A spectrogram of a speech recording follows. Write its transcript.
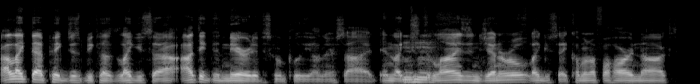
I like that pick just because, like you said, I, I think the narrative is completely on their side, and like mm-hmm. just the mm-hmm. lines in general, like you said, coming off of hard knocks,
